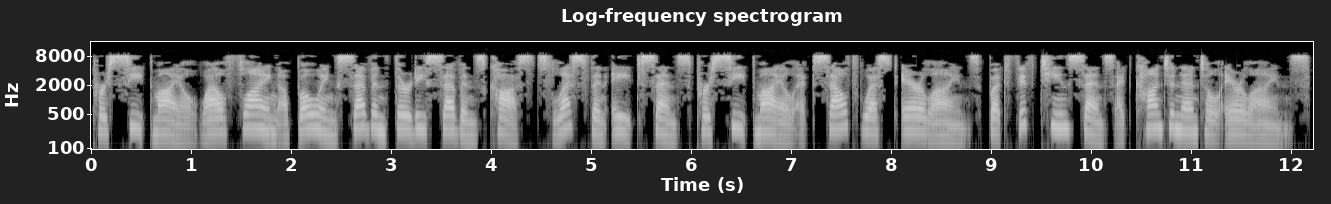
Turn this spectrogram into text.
per seat mile while flying a Boeing 737's costs less than 8 cents per seat mile at Southwest Airlines but 15 cents at Continental Airlines.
